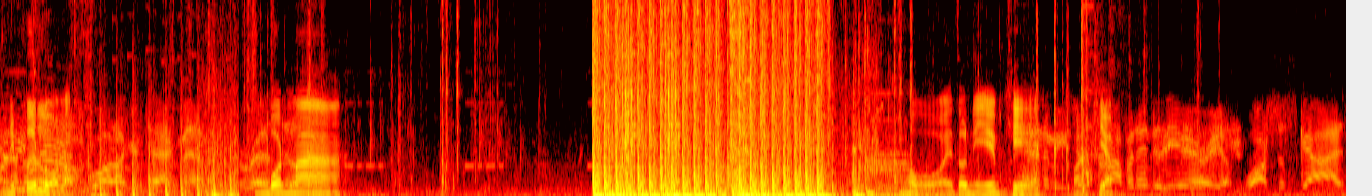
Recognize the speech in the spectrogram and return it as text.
นนี้ปืนโหลดหรอบนมาโอ้โหตัวนี้ FK Enemies หวานเจี๊ยบ dropping into the area. Watch the skies.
